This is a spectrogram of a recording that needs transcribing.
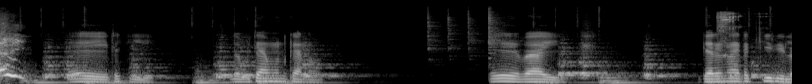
এই! এটা কি? লবিটা এমন কেন? এ ভাই জানি না এটা কি দিল?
